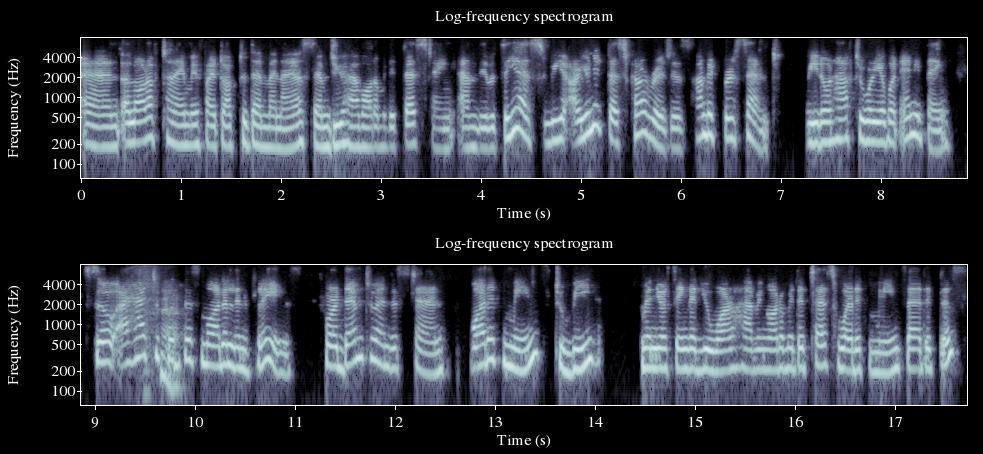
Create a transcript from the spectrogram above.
And a lot of time, if I talk to them and I ask them, do you have automated testing? And they would say, yes, we, our unit test coverage is 100%. We don't have to worry about anything. So I had to put this model in place for them to understand what it means to be when you're saying that you are having automated tests, what it means that it is.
